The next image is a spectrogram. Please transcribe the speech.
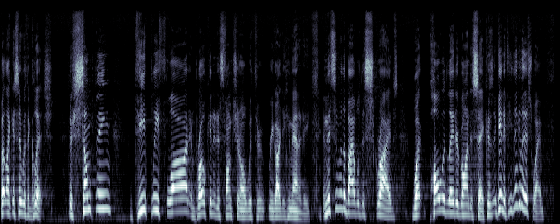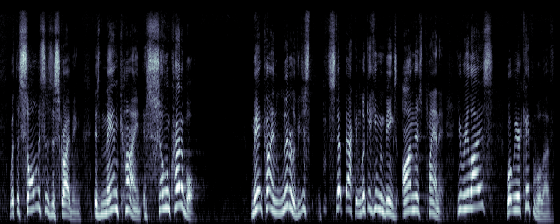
But like I said, with a glitch. There's something deeply flawed and broken and dysfunctional with regard to humanity. And this is where the Bible describes what Paul would later go on to say. Because again, if you think of it this way, what the psalmist is describing is mankind is so incredible. Mankind, literally, if you just step back and look at human beings on this planet, you realize what we are capable of.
